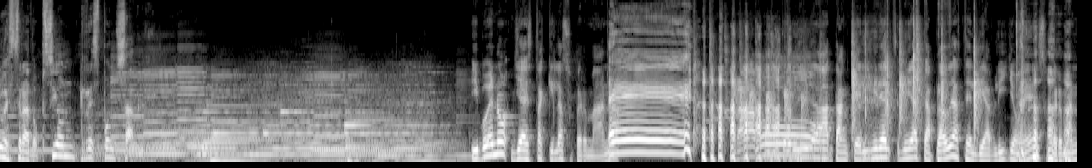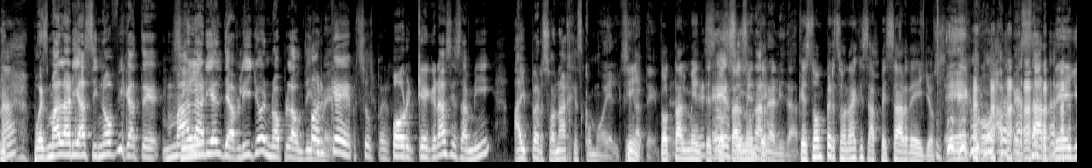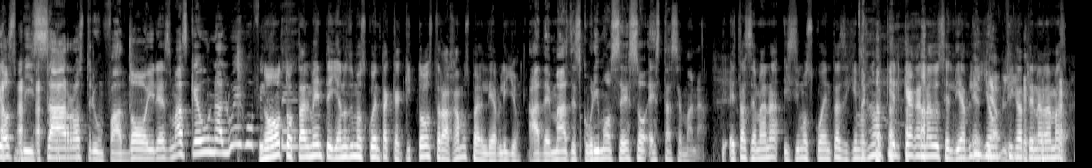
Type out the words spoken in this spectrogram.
Nuestra adopción responsable. Y bueno, ya está aquí la Supermana. ¡Eh! ¡Eh! Tan querida, tan querida. Mira, mira, te aplaude hasta el diablillo, ¿eh, Supermana? Pues mal haría si no, fíjate. Mal Sí. haría el diablillo en no aplaudirme. ¿Por qué, Super? Porque gracias a mí hay personajes como él, Sí, totalmente, Eso es totalmente. una realidad. Que son personajes a pesar de ellos. Eco, a pesar de ellos, bizarros, triunfadores, más que una luego, fíjate. No, totalmente. Ya nos dimos cuenta que aquí todos trabajamos para el diablillo. Además, descubrimos eso esta semana. Esta semana hicimos cuentas, dijimos, no, aquí el que ha ganado es el diablillo. El diablillo. Fíjate nada más.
